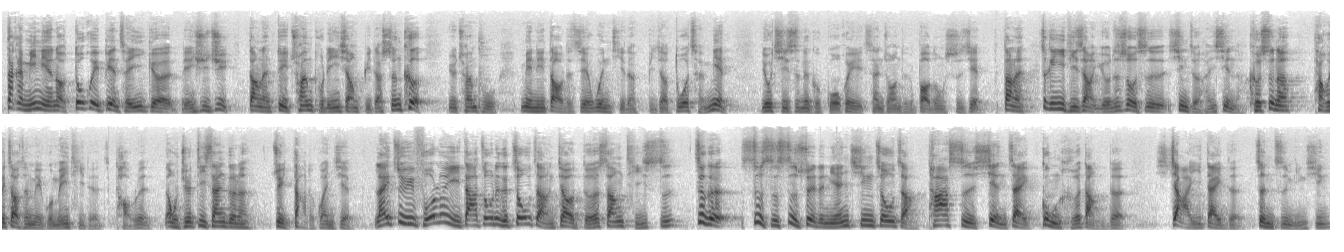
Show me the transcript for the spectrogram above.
大概明年呢都会变成一个连续剧，当然对川普的影响比较深刻，因为川普面临到的这些问题呢比较多层面，尤其是那个国会山庄这个暴动事件。当然这个议题上有的时候是信者恒信的，可是呢它会造成美国媒体的讨论。那我觉得第三个呢最大的关键来自于佛罗里达州那个州长叫德桑提斯，这个四十四岁的年轻州长，他是现在共和党的。下一代的政治明星，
